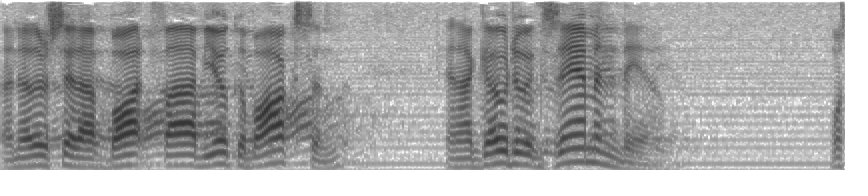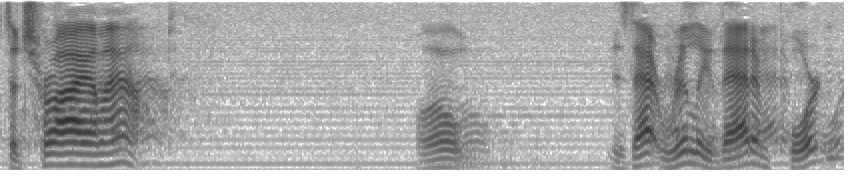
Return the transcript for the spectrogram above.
Another said, I've bought five yoke of oxen and I go to examine them, wants to try them out. Well, is that really that important?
